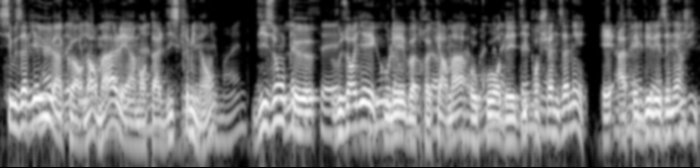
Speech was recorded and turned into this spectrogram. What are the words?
Si vous aviez eu un corps normal et un mental discriminant, disons que vous auriez écoulé votre karma au cours des dix prochaines années et affaibli les énergies.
